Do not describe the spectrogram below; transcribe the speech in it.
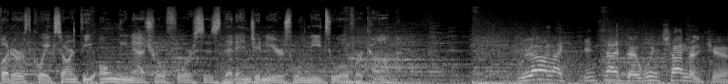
But earthquakes aren't the only natural forces that engineers will need to overcome. We are like inside the wind channel here,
